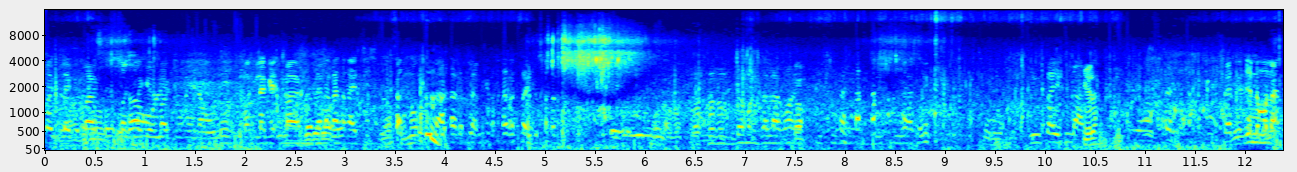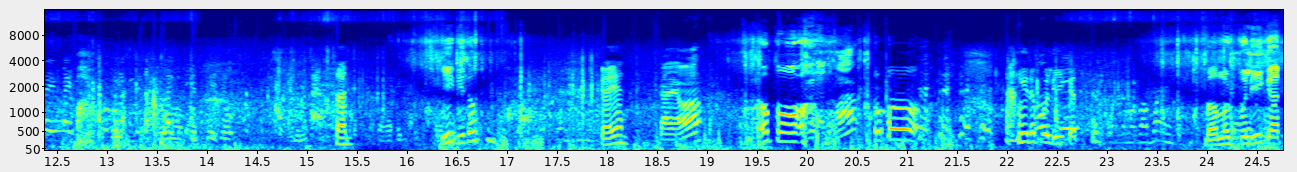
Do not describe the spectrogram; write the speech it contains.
Maglagay, maglagay, maglagay, maglagay, maglagay, magdala ka na kahit sis. Ano? lang para sa'yo. Masunod na magdala ko. Yung tayo lang. Naman na. Saan? Di, dito. Kaya yan. Kaya? Opo. Ano ba? Opo. Ang ina pulikat. Baka magpulikat.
